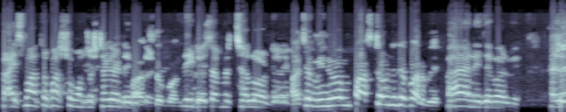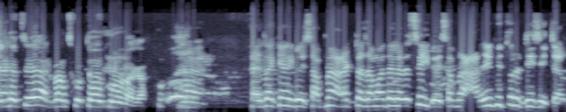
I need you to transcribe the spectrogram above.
প্রাইস মাত্র পাঁচশো পঞ্চাশ টাকা রেটে 550 এটা আপনার ছেলোয়ারটা আচ্ছা মিনিমাম পাঁচটাও নিতে পারবে? হ্যাঁ নিতে পারবে। এই সেই দেখ- ক্ষেত্রে অ্যাডভান্স করতে হবে পনেরো টাকা। হ্যাঁ। দেখেন এটা হচ্ছে আপনার আরেকটা জামা দেখা যাচ্ছে এটা হচ্ছে আমরা আরির ভিতরে ডিজিটাল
